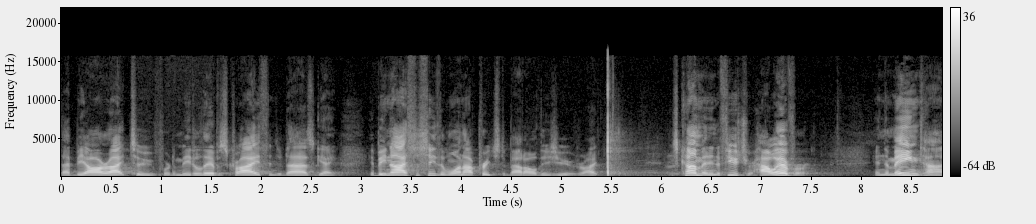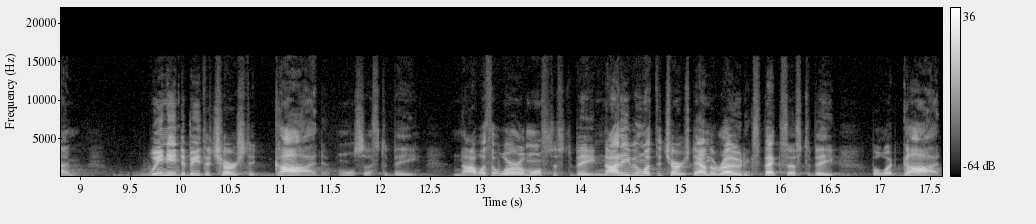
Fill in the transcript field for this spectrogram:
That'd be all right too, for to me to live as Christ and to die as gain. It'd be nice to see the one I preached about all these years, right? It's coming in the future. However, in the meantime, we need to be the church that God wants us to be, not what the world wants us to be, not even what the church down the road expects us to be, but what God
